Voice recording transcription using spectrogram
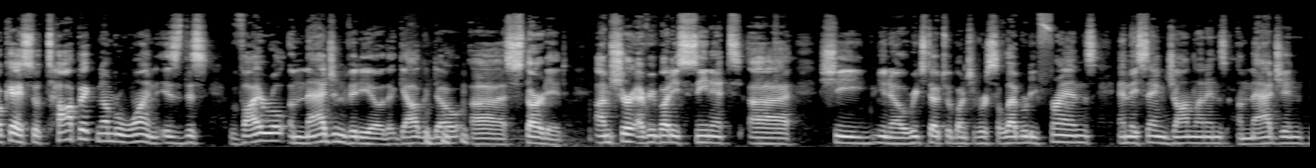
Okay, so topic number one is this viral Imagine video that Gal Gadot uh, started. I'm sure everybody's seen it. Uh, she, you know, reached out to a bunch of her celebrity friends, and they sang John Lennon's "Imagine."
